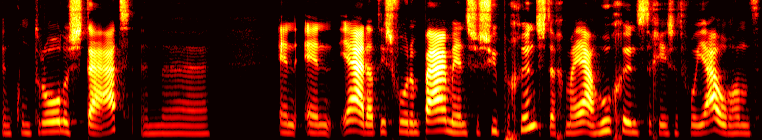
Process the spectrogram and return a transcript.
een controlestaat. Een, en, en ja, dat is voor een paar mensen super gunstig. Maar ja, hoe gunstig is het voor jou? Want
